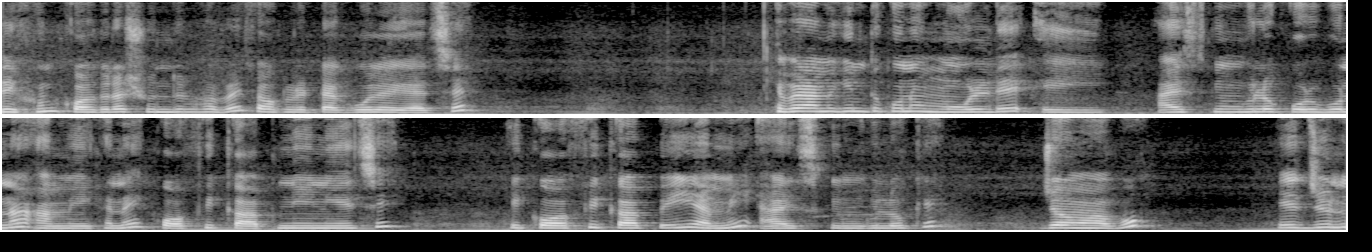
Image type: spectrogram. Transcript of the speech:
দেখুন, কতটা সুন্দরভাবে চকলেটটা গলে গেছে। এবার আমি কিন্তু কোনো মোল্ডে এই আইসক্রিমগুলো করব না। আমি এখানে কফি কাপ নিয়ে নিয়েছি। এই কফি কাপেই আমি আইসক্রিমগুলোকে জমাবো। এর জন্য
